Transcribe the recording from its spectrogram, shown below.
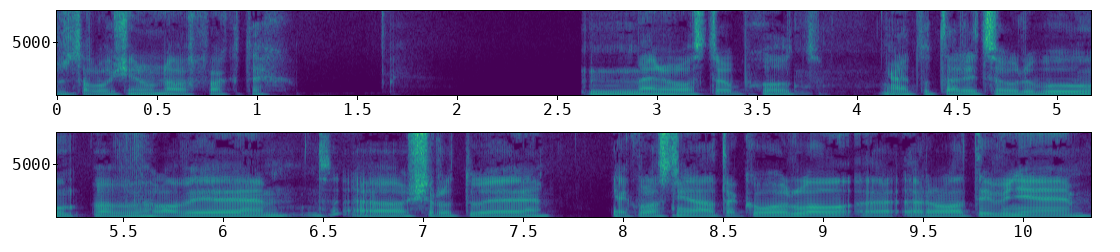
založeno na faktech. Jmenoval jste obchod. A to tady celou dobu v hlavě uh, šrotuje, jak vlastně na takovou uh, relativně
